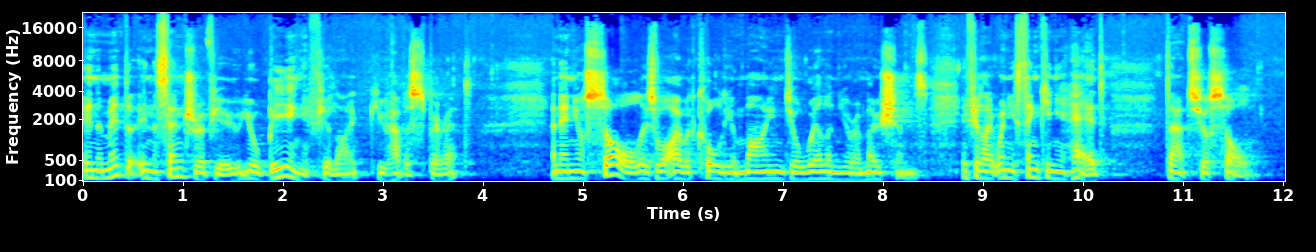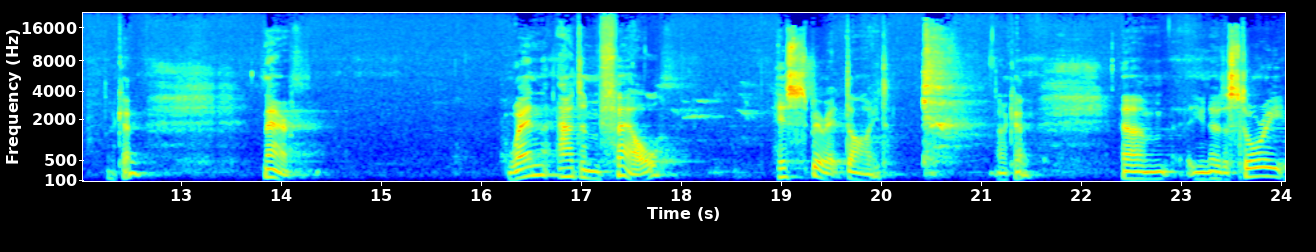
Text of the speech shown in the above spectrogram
In the mid, in the center of you, your being, if you like, you have a spirit. And then your soul is what I would call your mind, your will, and your emotions. If you like, when you think in your head, that's your soul. Okay? Now, when Adam fell, his spirit died. Okay? Um, you know the story.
